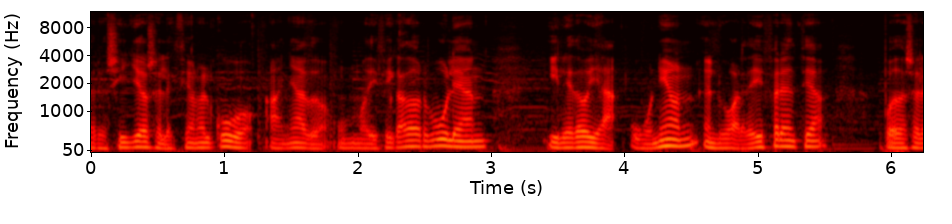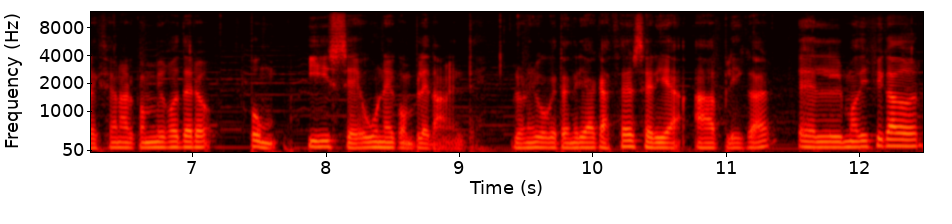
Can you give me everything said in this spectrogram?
pero si yo selecciono el cubo, añado un modificador boolean y le doy a unión en lugar de diferencia, puedo seleccionar con mi gotero, ¡pum! y se une completamente. Lo único que tendría que hacer sería aplicar el modificador,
